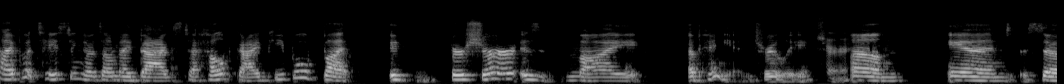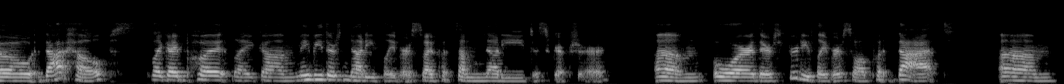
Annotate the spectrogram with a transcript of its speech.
I put tasting notes on my bags to help guide people, but it for sure is my opinion, truly. Sure. Um, and so that helps. Like I put like um maybe there's nutty flavors, so I put some nutty descriptor. Um, or there's fruity flavors, so I'll put that. Um,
